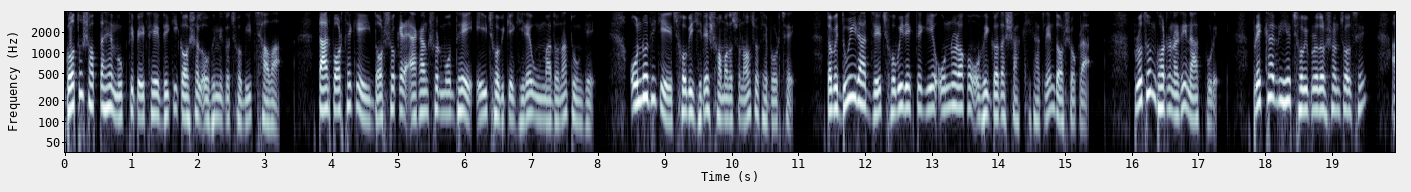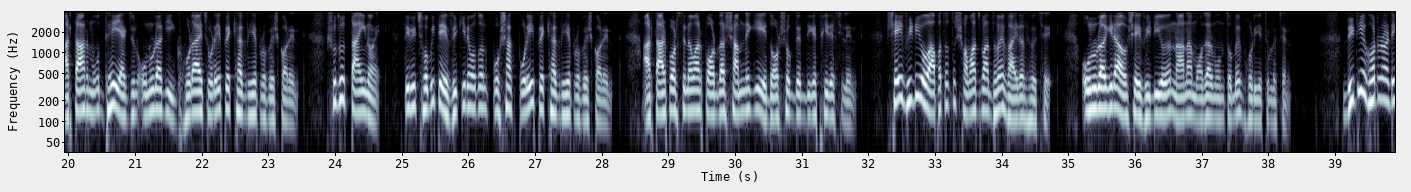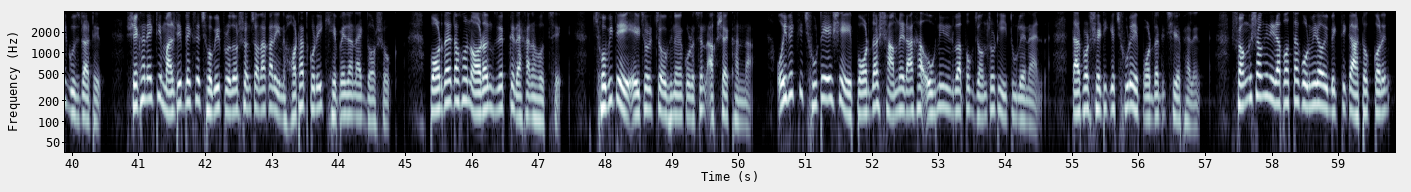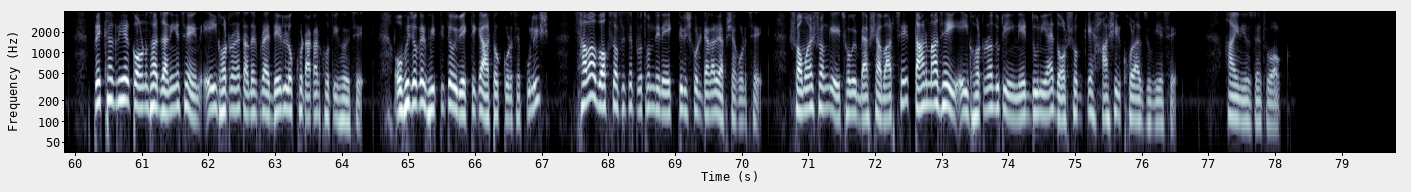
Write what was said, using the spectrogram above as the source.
গত সপ্তাহে মুক্তি পেয়েছে ভিকি কৌশল অভিনীত ছবি ছাওয়া। তারপর থেকেই দর্শকের একাংশের মধ্যে এই ছবিকে ঘিরে উন্মাদনা তুঙ্গে। অন্যদিকে ছবি ঘিরে সমালোচনাও চোখে পড়ছে। তবে দুই রাজ্যে ছবি দেখতে গিয়ে অন্যরকম অভিজ্ঞতার সাক্ষী থাকলেন দর্শকরা। প্রথম ঘটনাটি নাগপুরে। প্রেক্ষাগৃহে ছবি প্রদর্শন চলছে আর তার মধ্যেই একজন অনুরাগী ঘোড়ায় চড়ে প্রেক্ষাগৃহে প্রবেশ করেন। শুধু তাই নয় তিনি ছবিতে ভিকির মতন পোশাক পরেই প্রেক্ষাগৃহে প্রবেশ করেন আর তারপর সিনেমার পর্দার সামনে গিয়ে দর্শকদের দিকে ফিরেছিলেন। সেই ভিডিও আপাতত সমাজ মাধ্যমে ভাইরাল হয়েছে। অনুরাগীরাও সেই ভিডিও নানা মজার মন্তব্যে ভরিয়ে তুলেছেন। দ্বিতীয় ঘটনাটি গুজরাটের। সেখানে একটি মাল্টিপ্লেক্সে ছবির প্রদর্শন চলাকালীন হঠাৎ করেই খেপে যান এক দর্শক। পর্দায় তখন অরঙ্গজেবকে দেখানো হচ্ছে। ছবিতে এই চরিত্রে অভিনয় করেছেন অক্ষয় খান্না। ওই ব্যক্তি ছুটে এসে পর্দার সামনে রাখা অগ্নি নির্বাপক যন্ত্রটি তুলে নেন। তারপর সেটিকে ছুঁড়ে পর্দাটি ছিঁড়ে ফেলেন। সঙ্গে সঙ্গে নিরাপত্তা কর্মীরা ওই ব্যক্তিকে আটক করেন। প্রেক্ষাগৃহের কর্ণধার জানিয়েছেন, এই ঘটনায় তাদের প্রায় দেড় লক্ষ টাকার ক্ষতি হয়েছে। অভিযোগের ভিত্তিতে ওই ব্যক্তিকে আটক করেছে পুলিশ। ছাওয়া বক্স অফিসে প্রথম দিনে একত্রিশ কোটি টাকার ব্যবসা করেছে। সময়ের সঙ্গে ছবির ব্যবসা বাড়ছে। তার মাঝেই এই ঘটনা দুটি নেট দুনিয়ায় দর্শককে হাসির খোরাক জুগিয়েছে। High News Network.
